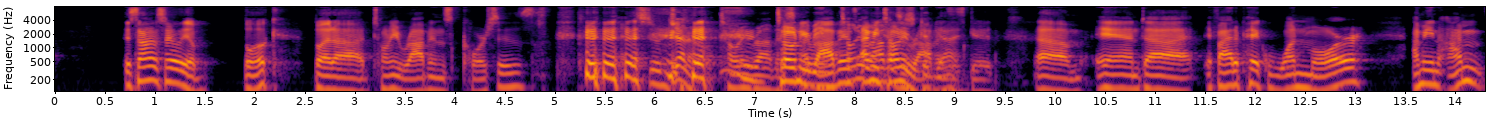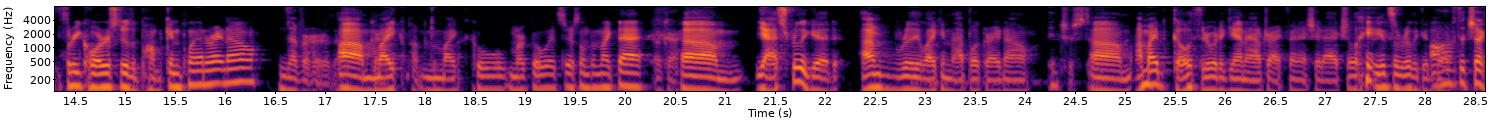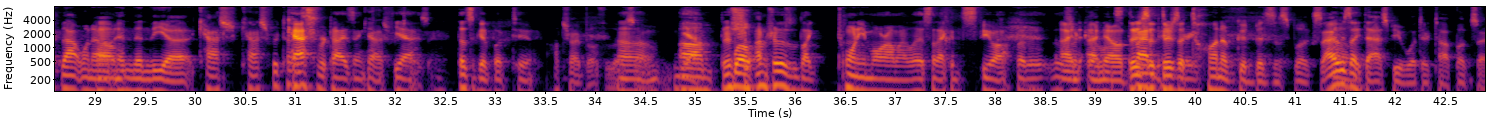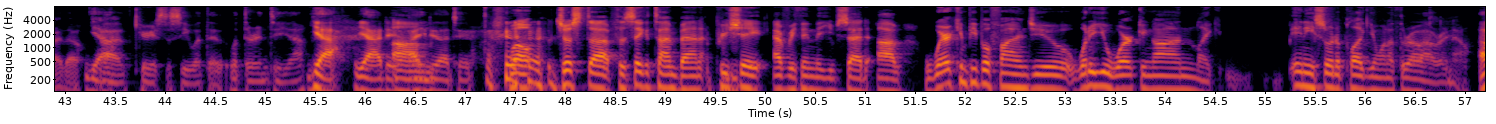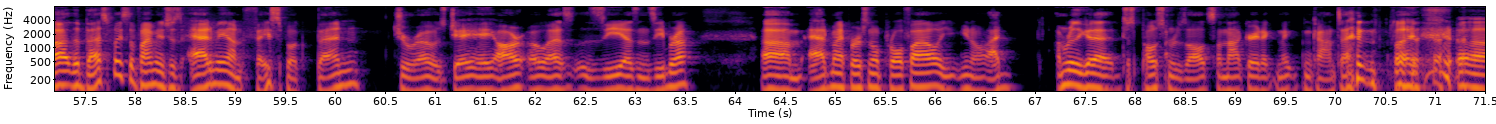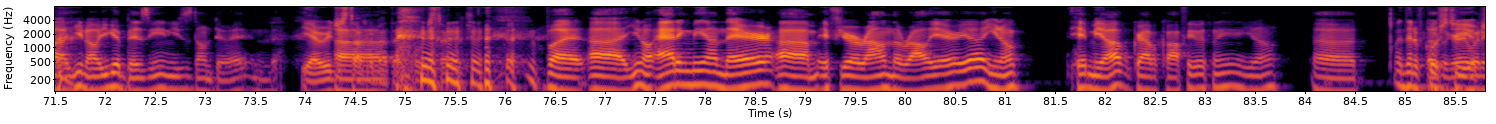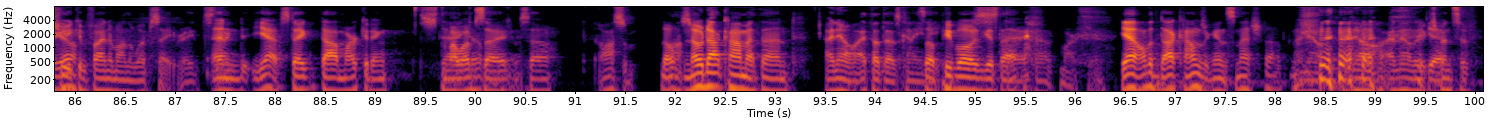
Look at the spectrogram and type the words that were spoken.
it's not necessarily a book but uh tony robbins courses So general, Tony Robbins. tony I mean, robbins Tony i mean Robbins tony is a good robbins is good um and uh if i had to pick one more i mean i'm three quarters through the pumpkin plan right now Never heard of that. um Okay. mike Pumpkin. Michalowicz or something like that Okay. um yeah it's really good i'm really liking that book right now Interesting. um, I might go through it again after I finish it. Actually, it's a really good book. I'll book. have to check that one out, Um, and then the uh, cash cash for Cash advertising. cash yeah, advertising. that's a good book too. I'll try both of those. Um, out. yeah, Um, there's. well, I'm sure there's like 20 more on my list that I could spew off, but it, I, I know ones. If I there's had a, there's a ton of good business books. I always Um, like to ask people what their top books are, though. Yeah. uh, curious to see what they what they're into. Yeah. Yeah, yeah, I do. I Um, do that too. well, just uh, for the sake of time, Ben, appreciate everything that you've said. Um, where can people find you? What are you working on? Like any sort of plug you want to throw out right now? uh, the best place to find me is just add me on Facebook, Ben Jarosz, J A R O S Z as in zebra. Um, add my personal profile. You, you know, I I'm really good at just posting results. I'm not great at making content, but uh, you know, you get busy and you just don't do it. And Yeah, we were just talking Uh, about that before we started. but uh, you know, adding me on there. Um, if you're around the Raleigh area, you know, hit me up, grab a coffee with me. You know, uh, and then, of course, too, you, to sure you can find them on the website, right? Stag- and yeah, stag dot marketing, Stag my dot website. marketing. So Awesome. no, Awesome. no dot com at the end. I know. I thought that was kind of So people always get that. marketing. Yeah, all the dot coms are getting snatched up. I know. I know. I know. They're Yeah. expensive.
